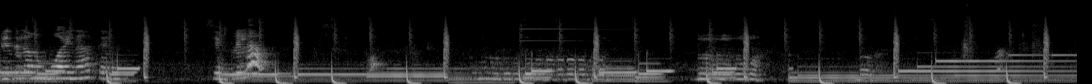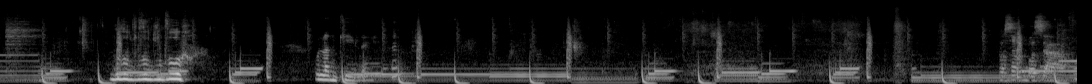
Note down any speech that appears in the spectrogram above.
Dito lang ang buhay natin. Simple lang. Walang kilay. Basang-basa ako.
